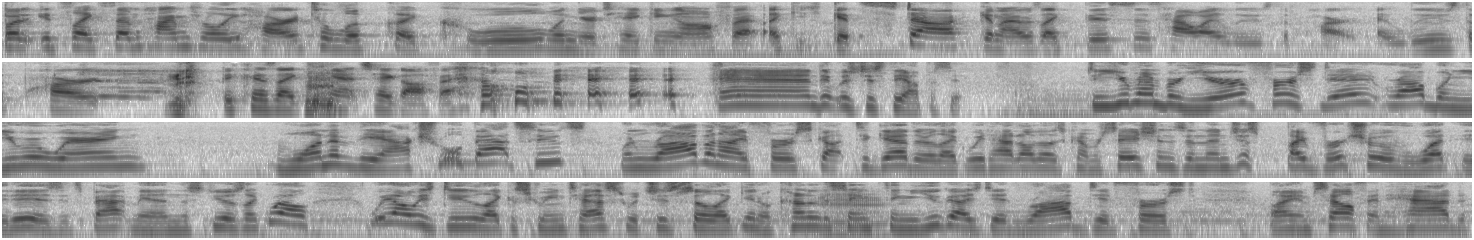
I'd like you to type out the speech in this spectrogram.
But it's like sometimes really hard to look like cool when you're taking off. At, like you get stuck, and I was like, "This is how I lose the part. I lose the part because I can't take off a helmet." And it was just the opposite. Do you remember your first day, Rob, when you were wearing one of the actual bat suits? When Rob and I first got together, like we'd had all those conversations, and then just by virtue of what it is, it's Batman, the studio's like, well, we always do like a screen test, which is so like, you know, kind of the same mm-hmm. thing you guys did. Rob did first by himself and had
